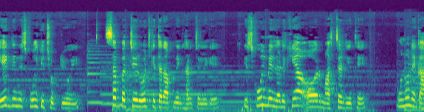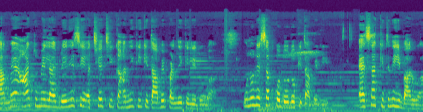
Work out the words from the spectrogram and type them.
एक दिन स्कूल की छुट्टी हुई। सब बच्चे रोज की तरह अपने घर चले गए। स्कूल में लड़कियाँ और मास्टर जी थे। उन्होंने कहा, मैं आज तुम्हें लाइब्रेरी से अच्छी अच्छी कहानी की किताबें पढ़ने के लिए दूँगा। उन्होंने सबको दो दो किताबें दी। ऐसा कितनी ही बार हुआ,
